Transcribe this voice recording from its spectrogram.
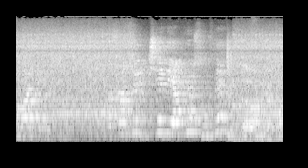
Kolay gelsin. Asansör içine de yapıyorsunuz değil mi? Devam yapma.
